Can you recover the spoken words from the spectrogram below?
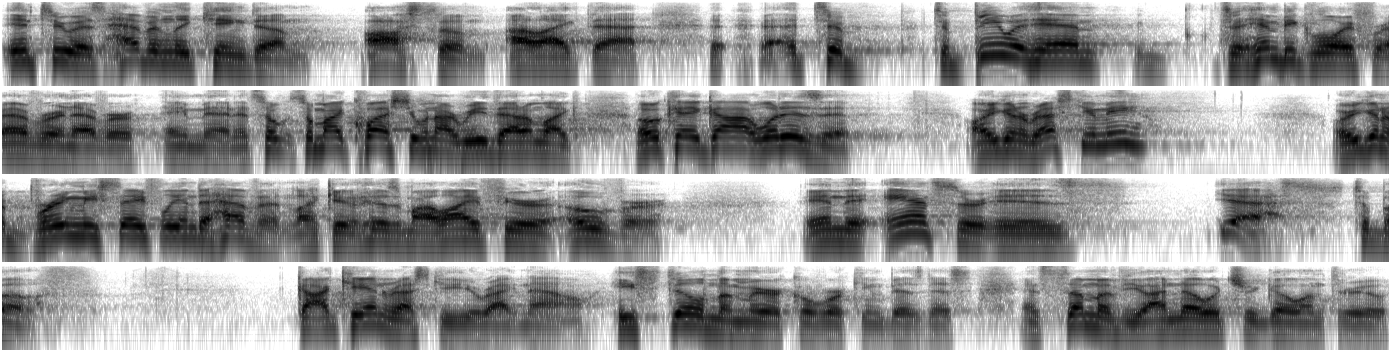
into his heavenly kingdom. Awesome. I like that. Uh, to, to be with him, to him be glory forever and ever. Amen. And so, so my question when I read that, I'm like, okay, God, what is it? Are you going to rescue me? Or are you going to bring me safely into heaven? Like, is my life here over? And the answer is yes to both. God can rescue you right now. He's still in the miracle working business. And some of you, I know what you're going through.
